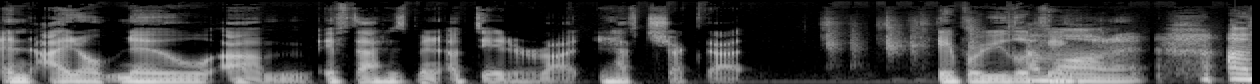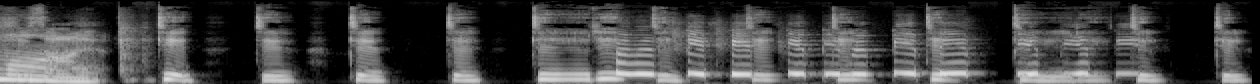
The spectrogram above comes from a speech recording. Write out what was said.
And I don't know um, if that has been updated or not. You have to check that. April, are you looking? I'm on it. I'm She's on, on it. do do do do do do do do do do do do do do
